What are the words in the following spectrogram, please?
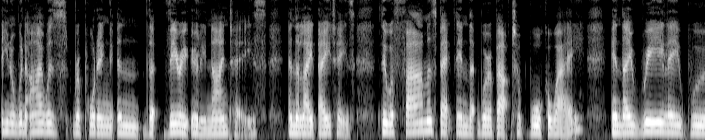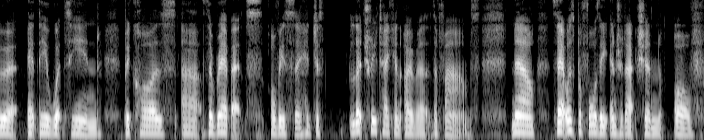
you know, when I was reporting in the very early 90s, in the late 80s, there were farmers back then that were about to walk away, and they really were at their wits' end because uh, the rabbits obviously had just literally taken over the farms. Now, that was before the introduction of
